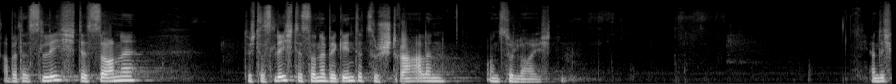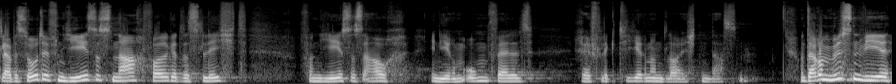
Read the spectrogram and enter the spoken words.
Aber das Licht der Sonne, durch das Licht der Sonne beginnt er zu strahlen und zu leuchten. Und ich glaube, so dürfen Jesus-Nachfolger das Licht von Jesus auch in ihrem Umfeld reflektieren und leuchten lassen. Und darum müssen wir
